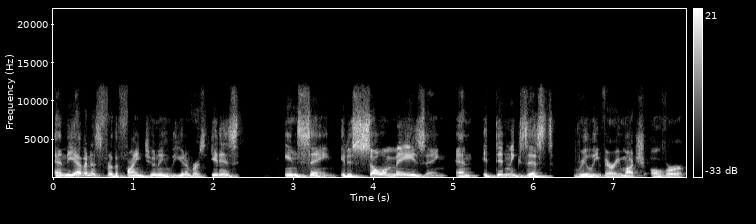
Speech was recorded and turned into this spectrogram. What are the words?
And the evidence for the fine tuning of the universe, it is insane. It is so amazing. And it didn't exist really very much over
